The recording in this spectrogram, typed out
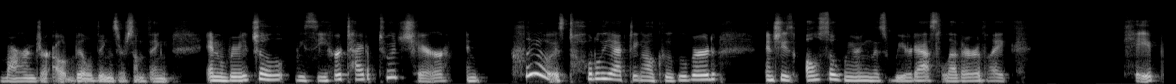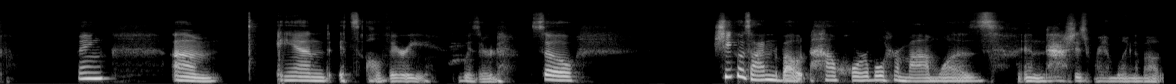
barns or outbuildings or something. And Rachel, we see her tied up to a chair, and Cleo is totally acting all cuckoo bird. And she's also wearing this weird ass leather like cape thing. Um, and it's all very wizard. So she goes on about how horrible her mom was, and she's rambling about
